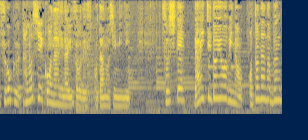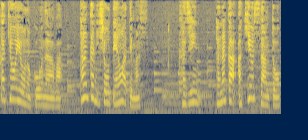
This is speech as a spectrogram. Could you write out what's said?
すごく楽しいコーナーになりそうです。お楽しみに。そして第一土曜日の大人の文化教養のコーナーは短歌に焦点を当てます。歌人田中昭義さんと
